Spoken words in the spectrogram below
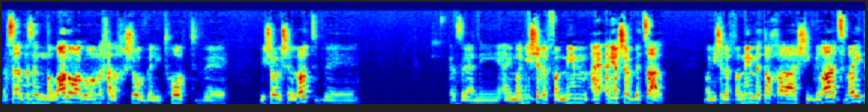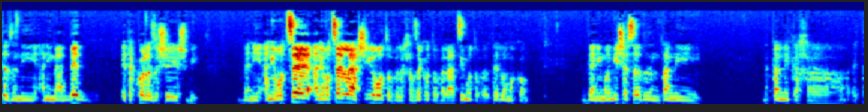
והסרט הזה נורא נורא גורם לך לחשוב ולתהות ולשאול שאלות וכזה אני, אני מרגיש שלפעמים, אני, אני עכשיו בצה"ל, מרגיש שלפעמים בתוך השגרה הצבאית אז אני, אני מאבד את הקול הזה שיש בי. ואני אני רוצה, אני רוצה להשאיר אותו ולחזק אותו ולהעצים אותו ולתת לו מקום. ואני מרגיש שהסרט הזה נתן לי, נתן לי ככה את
